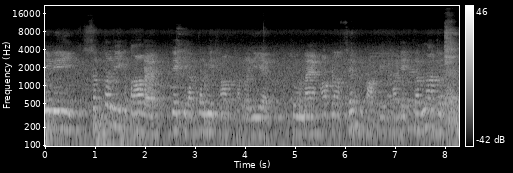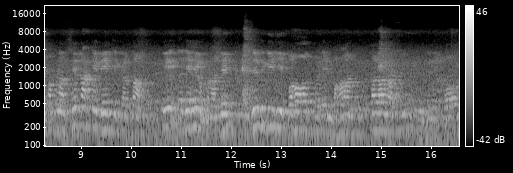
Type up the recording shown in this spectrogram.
ਇਹ ਮੇਰੀ 70ਵੀਂ ਕਿਤਾਬ ਹੈ ਤੇ 71ਵੀਂ ਛਾਪ ਛਪ ਰਹੀ ਹੈ। ਸੋ ਮੈਂ ਆਪਣਾ ਸਿਰ ਝੁਕਾ ਕੇ ਸਾਡੇ ਚਰਨਾਂ 'ਚ ਆਪਣਾ ਸਿਰ ਰੱਖ ਕੇ ਬੇਨਤੀ ਕਰਦਾ ਇਹ ਅਜਿਹੇ ਉਪਰਾਲੇ ਜ਼ਿੰਦਗੀ ਦੀ ਬਹੁਤ ਵੱਡੇ ਮਹਾਨ ਕਲਾ ਨਾਲ ਸਿੱਧ ਹੁੰਦੇ ਨੇ, ਬਹੁਤ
